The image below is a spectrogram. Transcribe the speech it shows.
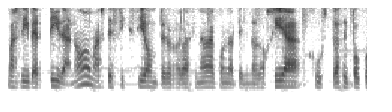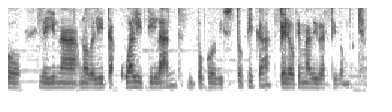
más divertida, ¿no? más de ficción, pero relacionada con la tecnología, justo hace poco leí una novelita Quality Land, un poco distópica, pero que me ha divertido mucho.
